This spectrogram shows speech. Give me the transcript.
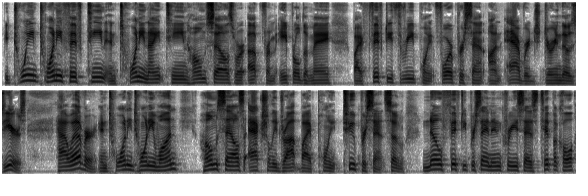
Between 2015 and 2019, home sales were up from April to May by 53.4% on average during those years. However, in 2021, home sales actually dropped by 0.2%. So, no 50% increase as typical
